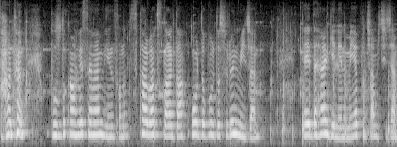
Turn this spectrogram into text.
Zaten buzlu kahve seven bir insanım. Starbucks'larda orada burada sürünmeyeceğim. Evde her gelenime yapacağım içeceğim.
